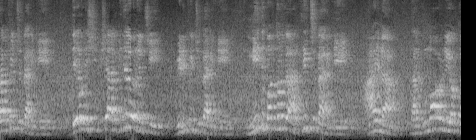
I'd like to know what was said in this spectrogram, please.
తప్పించడానికి దేవుని శిక్ష విధిలో నుంచి విడిపించడానికి నీతిమంతులుగా తీర్చడానికి ఆయన తన కుమారుని యొక్క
